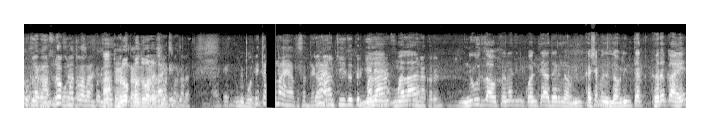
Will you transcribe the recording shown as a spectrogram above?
कुठला का लोकमतवाला. मी बोल नाही आता सध्या. आमची इथं तर गेली मला आहे. मला विनाकारण. न्यूज लावताना तिने कोणत्या आधारे लावली? कशामध्ये लावली? त्यात खरं काय आहे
